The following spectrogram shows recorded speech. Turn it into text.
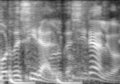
Por decir algo. Por decir algo.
